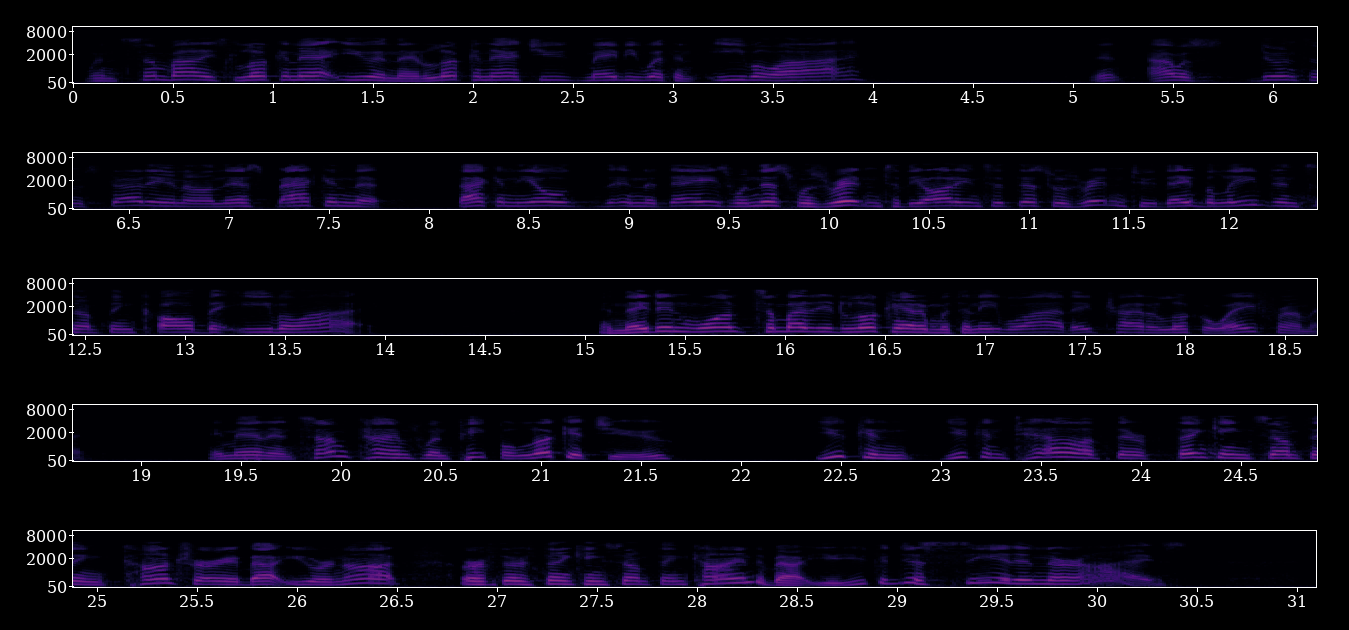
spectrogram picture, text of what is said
When somebody's looking at you and they're looking at you maybe with an evil eye? And I was doing some studying on this back in the back in the old in the days when this was written to the audience that this was written to, they believed in something called the evil eye. And they didn't want somebody to look at them with an evil eye. They'd try to look away from it. Amen. And sometimes when people look at you, you can you can tell if they're thinking something contrary about you or not, or if they're thinking something kind about you. You can just see it in their eyes.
